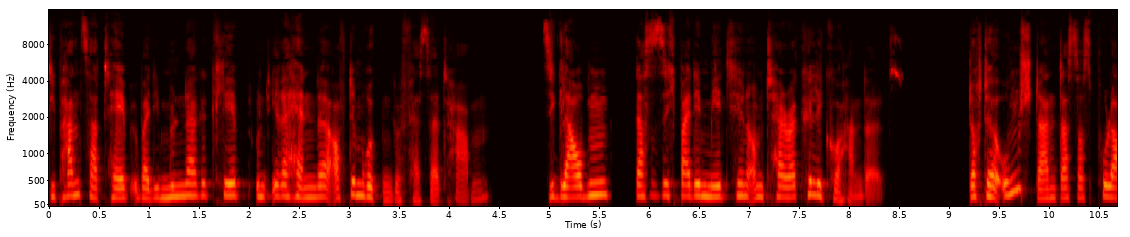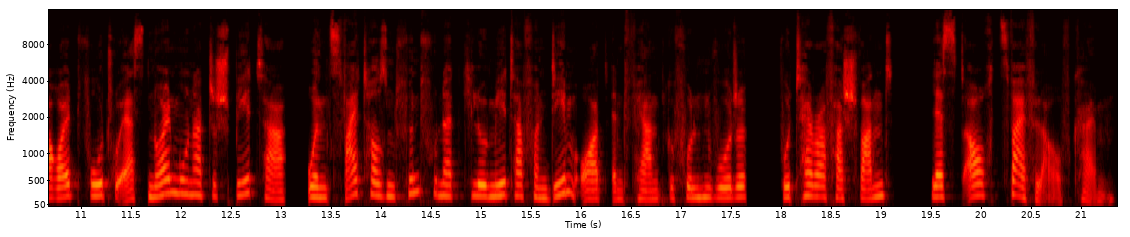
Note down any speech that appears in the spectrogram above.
die Panzertape über die Münder geklebt und ihre Hände auf dem Rücken gefesselt haben. Sie glauben, dass es sich bei dem Mädchen um Tara Killico handelt. Doch der Umstand, dass das Polaroid-Foto erst neun Monate später und 2500 Kilometer von dem Ort entfernt gefunden wurde, wo Tara verschwand, lässt auch Zweifel aufkeimen.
